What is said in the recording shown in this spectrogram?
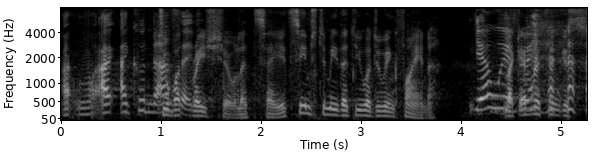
I, I, couldn't to answer. To what it. ratio, let's say? It seems to me that you are doing fine. Yeah, we like everything is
